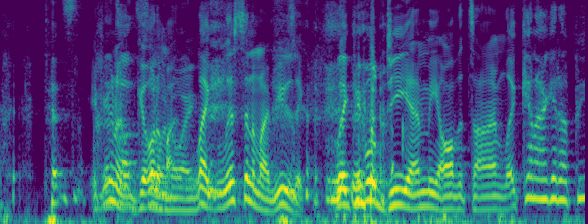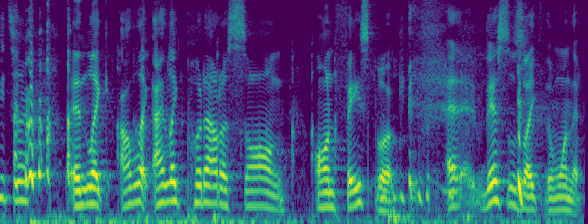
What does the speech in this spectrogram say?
That's if you're gonna go to my like listen to my music like people dm me all the time like can i get a pizza and like i'll like i like put out a song on facebook. And this was like the one that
